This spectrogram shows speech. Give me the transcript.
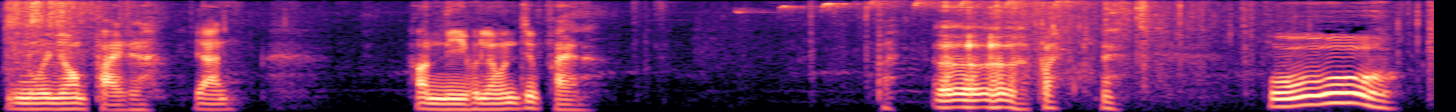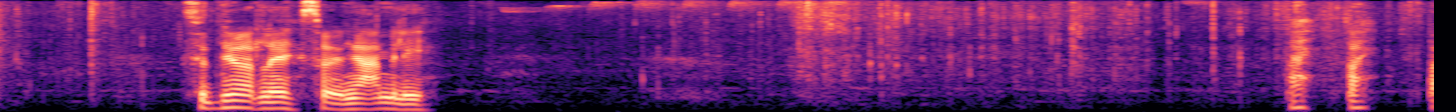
มันไม่ยอมไปเลยยันเอาหนีไปแล้วมันจะไปนะ ไปเออไปโอ้สุดยอดเลยสวยงามมิลีไปไปไป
